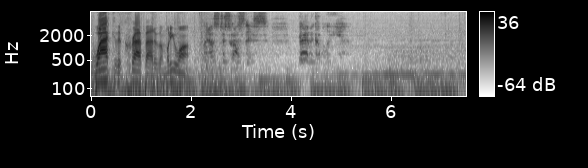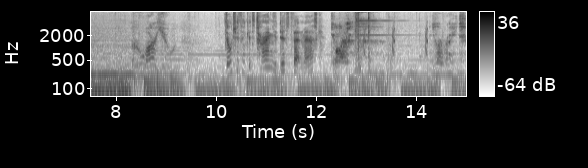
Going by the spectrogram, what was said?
whack the crap out of him. What do you want? Let us discuss this amicably. Who are you? Don't you think it's time you ditched that mask? You're. You're right.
